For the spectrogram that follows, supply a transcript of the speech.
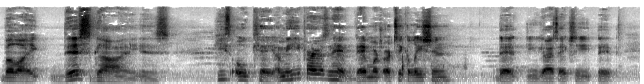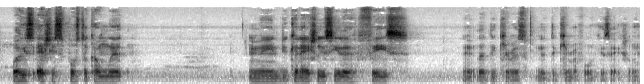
But like this guy is he's okay. I mean, he probably doesn't have that much articulation that you guys actually that well he's actually supposed to come with. I mean, you can actually see the face. Let the camera let the camera focus actually.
